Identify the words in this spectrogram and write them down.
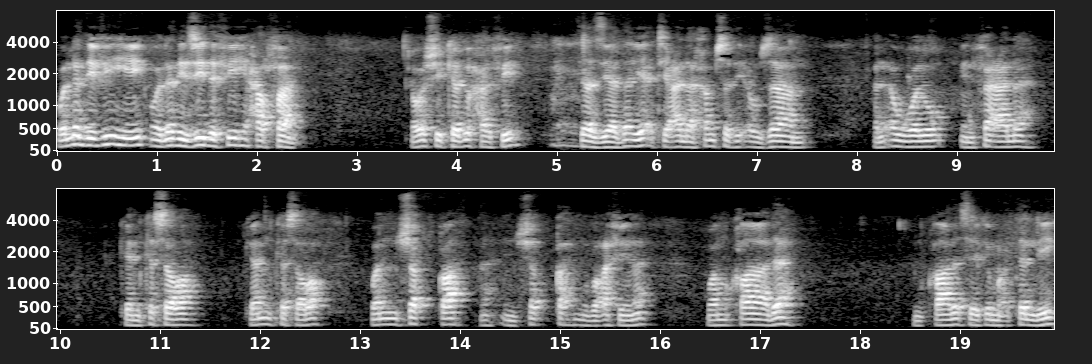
والذي فيه والذي زيد فيه حرفان. أول شيء كادو حرفي. زيادة. يأتي على خمسة أوزان. الأول إن فعل كانكسر كانكسر وانشق انشق مضاعفين وانقاد انقاد سيك معتلي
